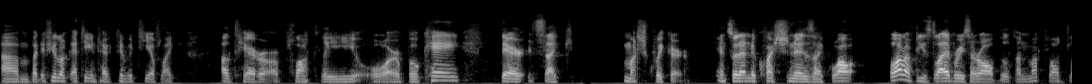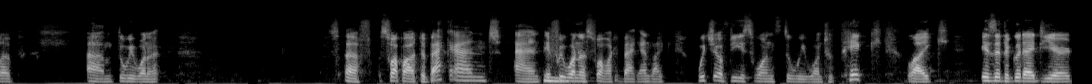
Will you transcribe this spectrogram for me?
Um, but if you look at the interactivity of like Altair or Plotly or Bokeh, there it's like much quicker. And so then the question is like, well, a lot of these libraries are all built on Matplotlib. Um, do we want to uh, swap out the backend? And if mm we hmm. want to swap out the backend, like which of these ones do we want to pick? Like, is it a good idea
